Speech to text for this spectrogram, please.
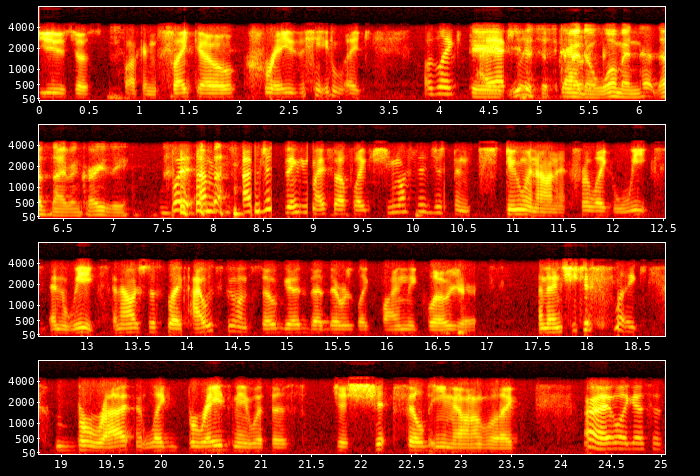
she's just fucking psycho, crazy. Like I was like, Dude, I actually you just described a woman. That, that's not even crazy. but I'm I'm just thinking to myself like she must have just been stewing on it for like weeks and weeks, and I was just like I was feeling so good that there was like finally closure, and then she just like barrage like berades me with this just shit filled email, and I was like, all right, well I guess it's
